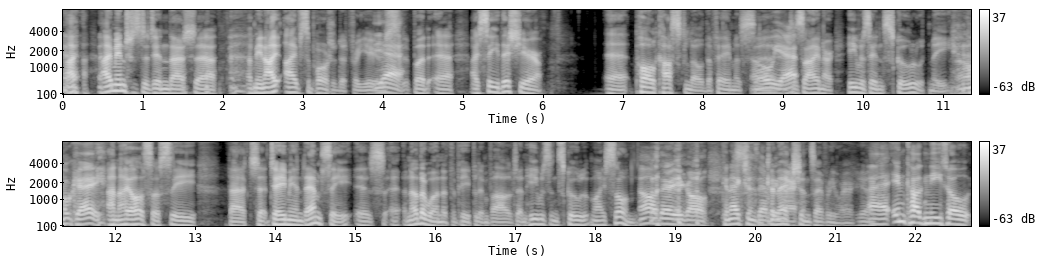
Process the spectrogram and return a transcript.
I, am interested in that. Uh, I mean, I, I've supported it for years, Yeah. but uh, I see this year. Uh, Paul Costelloe, the famous uh, Oh, yeah. designer, he was in school with me. Okay. And I also see that uh, Damien Dempsey is uh, another one of the people involved, and he was in school with my son. Oh, there you go. Connections everywhere. Connections everywhere. Yeah. Uh, incognito.ie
